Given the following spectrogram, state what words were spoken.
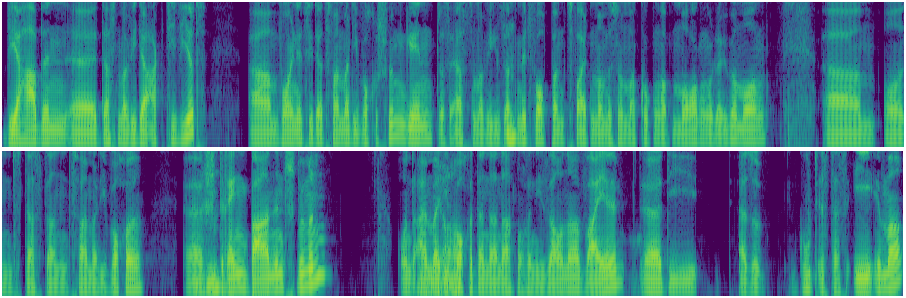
Wir haben äh, das mal wieder aktiviert ähm, wollen jetzt wieder zweimal die Woche schwimmen gehen. Das erste Mal, wie gesagt, mhm. Mittwoch. Beim zweiten Mal müssen wir mal gucken, ob morgen oder übermorgen. Ähm, und das dann zweimal die Woche. Äh, mhm. Streng Bahnen schwimmen. Und einmal ja. die Woche dann danach noch in die Sauna, weil äh, die, also gut ist das eh immer.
